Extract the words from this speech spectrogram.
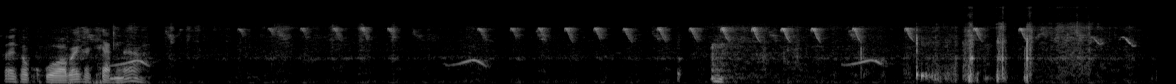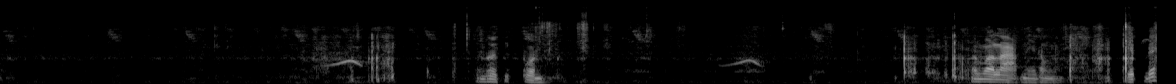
ใส่ข้าวคั่วไว้กับแข็งแล้ว ด้วยพริ กป่นถ้าว่าลาบนี่ต้องเก็บเด้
